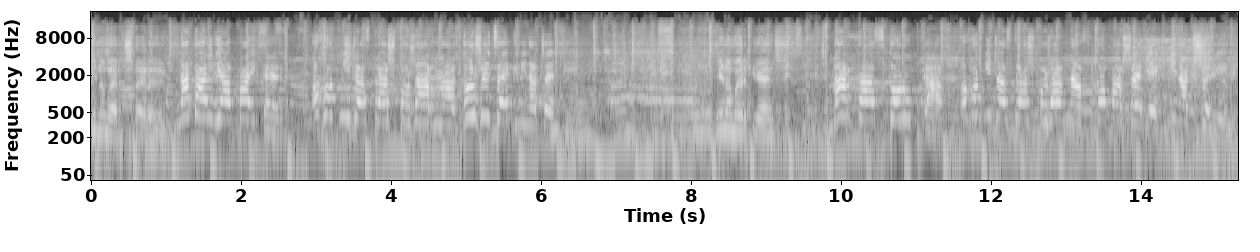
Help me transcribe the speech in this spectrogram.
I numer 4. Natalia Pajker, Ochotnicza Straż Pożarna Gorzyce, gmina Czempin. I numer 5. Marta Skorupka, Ochotnicza Straż Pożarna w Kopaszewie, gmina Krzywin.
